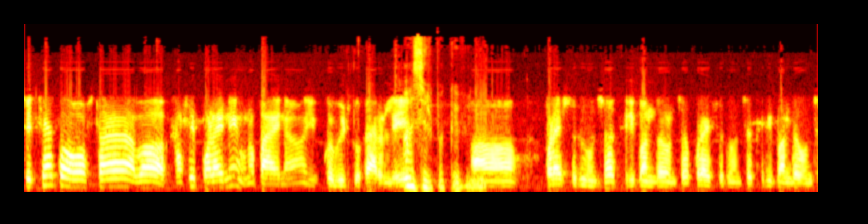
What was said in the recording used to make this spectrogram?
शिक्षाको अवस्था अब खासै पढाइ नै हुन पाएन यो कोभिडको कारणले। पढाइ सुरु हुन्छ फेरि बन्द हुन्छ पढाइ सुरु हुन्छ फेरि बन्द हुन्छ।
